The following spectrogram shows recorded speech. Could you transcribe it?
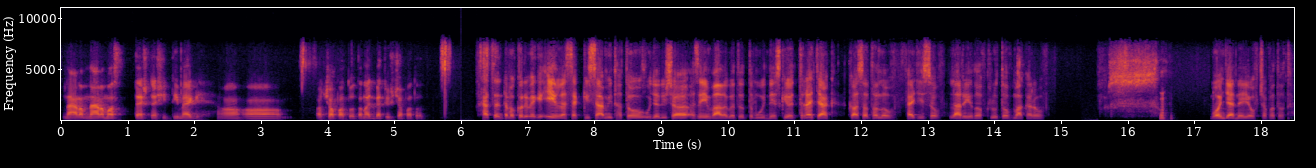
Nálam, nálam azt testesíti meg a, a, a csapatot, a nagybetűs csapatot. Hát szerintem akkor még én leszek kiszámítható, ugyanis az én válogatottam úgy néz ki, hogy Tretyák, Kaszatanov, Fegyiszov, Larionov, Krutov, Makarov. Mondj ennél jobb csapatot.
